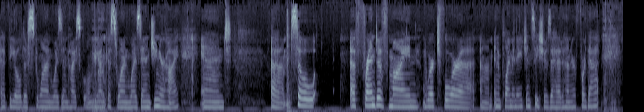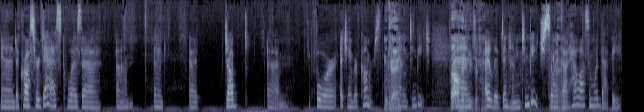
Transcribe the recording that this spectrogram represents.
uh, the oldest one was in high school and the youngest one was in junior high, and um, so a friend of mine worked for a, um, an employment agency. She was a headhunter for that, and across her desk was a um, a, a job um, for a chamber of commerce Okay. in Huntington Beach. Oh, and Huntington Beach, okay. I lived in Huntington Beach, so I thought, how awesome would that be?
